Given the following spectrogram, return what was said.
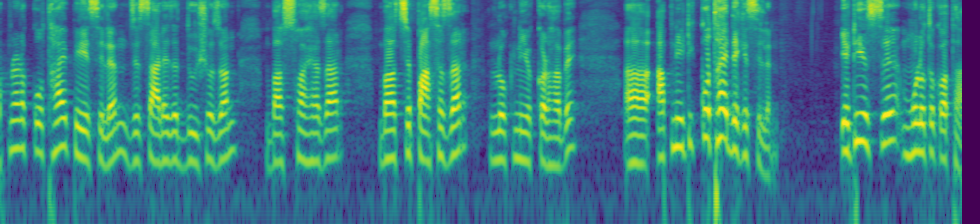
আপনারা কোথায় পেয়েছিলেন যে চার হাজার দুইশো জন বা ছয় হাজার বা হচ্ছে পাঁচ হাজার লোক নিয়োগ করা হবে? আপনি এটি কোথায় দেখেছিলেন? এটি হচ্ছে মূলত কথা।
